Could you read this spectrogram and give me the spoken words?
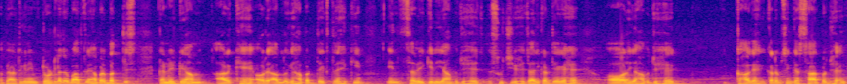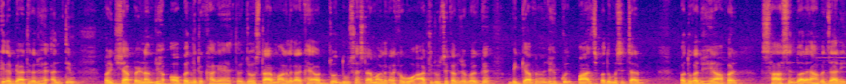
अभ्यर्थी के नेम टोटल अगर बात करें, यहाँ पर बत्तीस कैंडिडेट के नाम आ रखे हैं और आप लोग यहाँ पर देखते हैं कि इन सभी के लिए यहाँ पर जो है सूची जो है जारी कर दिया गया है और यहाँ पर जो है कहा गया है कि क्रम संख्या सात पर जो है अंकित अभ्यर्थी का जो है अंतिम परीक्षा परिणाम जो है औबंधित रखा गया है। तो जो स्टार मार्क लगा रखा है और जो दूसरा स्टार मार्क लगा रखा है, वो आर्थिक रूप से कमज़ोर वर्ग विज्ञापन में जो है कुल पाँच पदों में से चार पदों का जो है यहाँ पर शासन द्वारा यहाँ पर जारी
